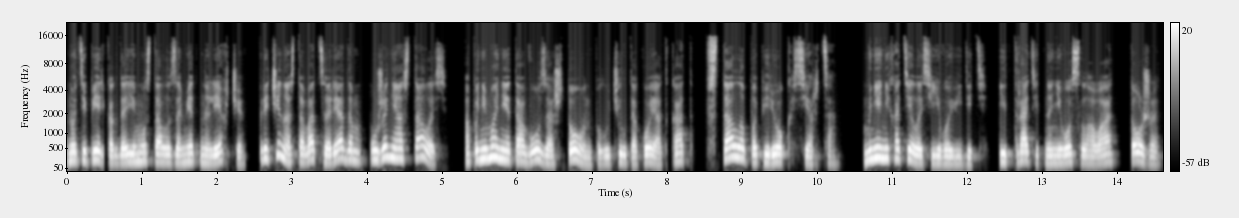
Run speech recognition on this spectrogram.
Но теперь, когда ему стало заметно легче, причин оставаться рядом уже не осталось, а понимание того, за что он получил такой откат, встало поперек сердца. Мне не хотелось его видеть, и тратить на него слова тоже.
